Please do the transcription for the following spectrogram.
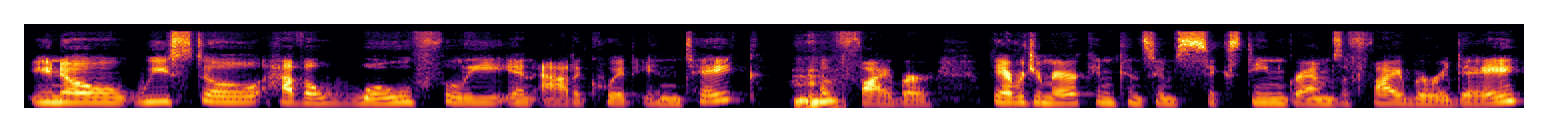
You know, we still have a woefully inadequate intake mm. of fiber. The average American consumes 16 grams of fiber a day,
